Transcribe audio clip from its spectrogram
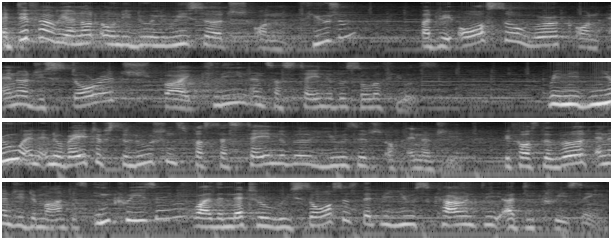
At DIFFER we are not only doing research on fusion, but we also work on energy storage by clean and sustainable solar fuels. We need new and innovative solutions for sustainable usage of energy because the world energy demand is increasing while the natural resources that we use currently are decreasing.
